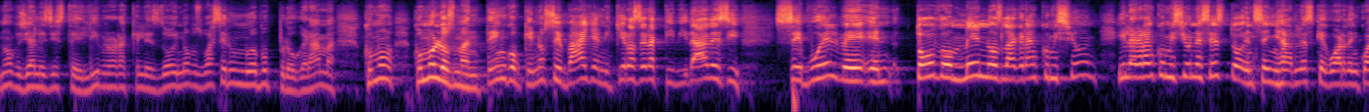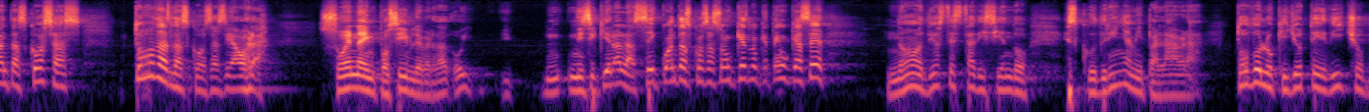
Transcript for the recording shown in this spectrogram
no, pues ya les di este libro, ahora que les doy, no, pues voy a hacer un nuevo programa. ¿Cómo, ¿Cómo los mantengo? Que no se vayan y quiero hacer actividades y se vuelve en todo menos la gran comisión. Y la gran comisión es esto, enseñarles que guarden cuántas cosas, todas las cosas. Y ahora, suena imposible, ¿verdad? Uy, ni siquiera las sé cuántas cosas son, qué es lo que tengo que hacer. No, Dios te está diciendo, escudriña mi palabra todo lo que yo te he dicho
